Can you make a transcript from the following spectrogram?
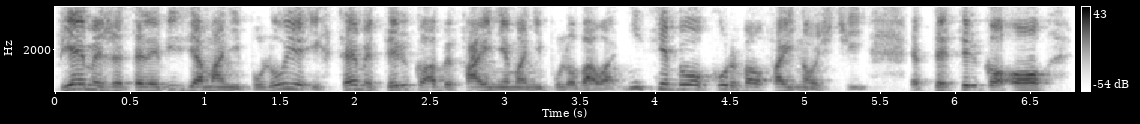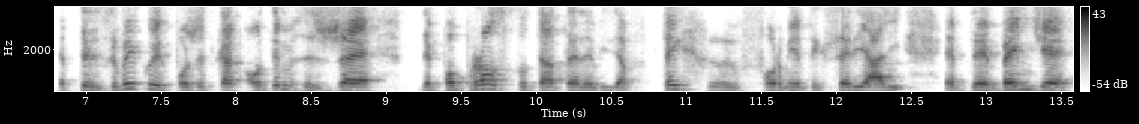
Wiemy, że telewizja manipuluje i chcemy tylko, aby fajnie manipulowała. Nic nie było kurwa o fajności, tylko o zwykłych pożytkach, o tym, że po prostu ta telewizja w, tych, w formie tych seriali będzie,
